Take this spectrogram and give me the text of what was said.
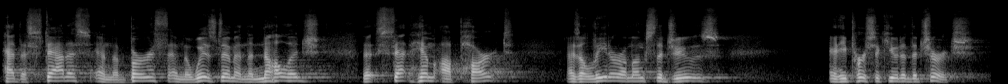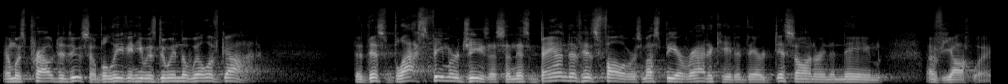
had the status and the birth and the wisdom and the knowledge that set him apart as a leader amongst the Jews. And he persecuted the church and was proud to do so, believing he was doing the will of God. That this blasphemer Jesus and this band of his followers must be eradicated. They are dishonoring the name of Yahweh.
